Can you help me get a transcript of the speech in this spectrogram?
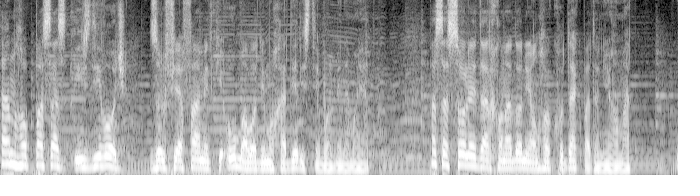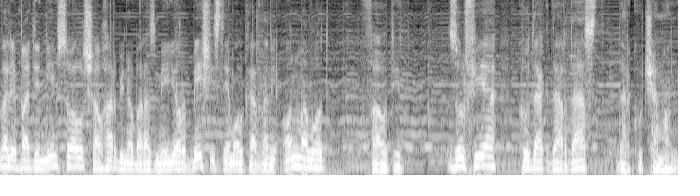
Танҳо пас аз издивоҷ зулфия фаҳмид ки ӯ маводи мухаддир истеъмол менамояд. Пас аз соле дар хонадони онҳо кӯдак ба дунё омад. Вале баъди ним сол шавҳар бинобар аз меъёр беш истеъмол кардани он мавод фавтид зулфия кӯдак дар даст дар кӯча монд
